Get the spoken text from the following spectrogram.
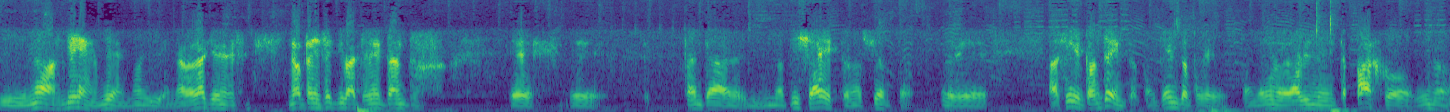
Y no, bien, bien, muy bien. La verdad que no pensé que iba a tener tanto, eh, eh, tanta noticia esto, ¿no es cierto? Eh, así que contento, contento porque cuando uno da bien el trabajo, uno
